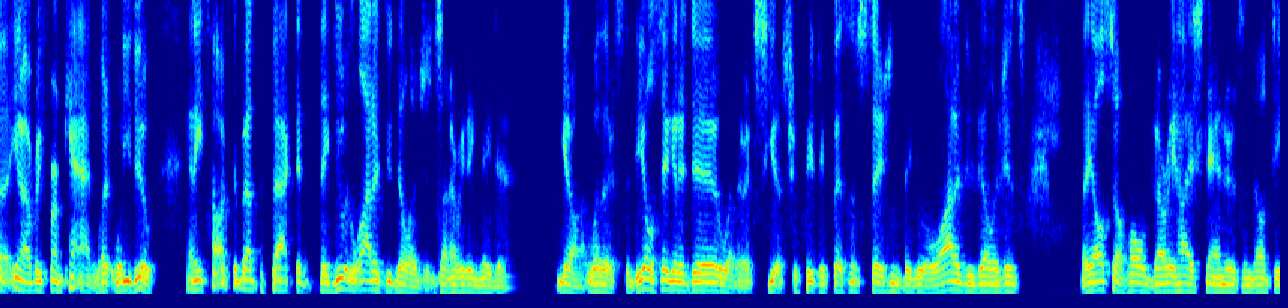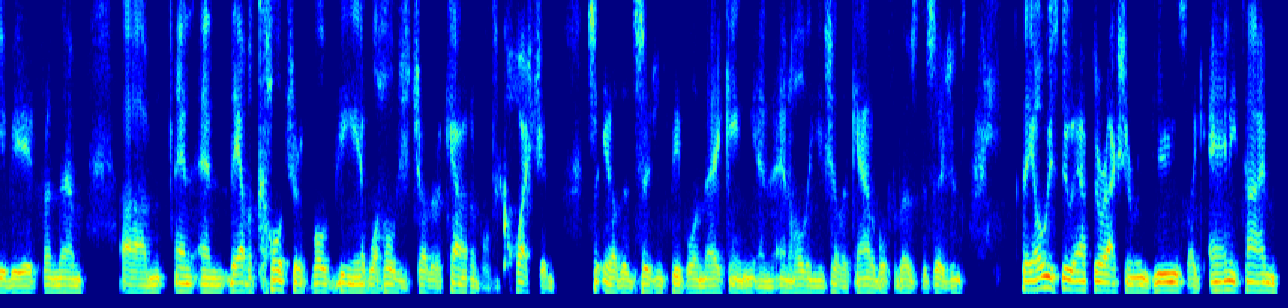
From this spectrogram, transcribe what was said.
uh, you know every firm can. What, what do you do? And he talked about the fact that they do a lot of due diligence on everything they do. You know whether it's the deals they're going to do, whether it's you know strategic business decisions, they do a lot of due diligence. They also hold very high standards and don't deviate from them. Um, and and they have a culture of hold, being able to hold each other accountable, to question, you know, the decisions people are making, and and holding each other accountable for those decisions. They always do after action reviews, like anytime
